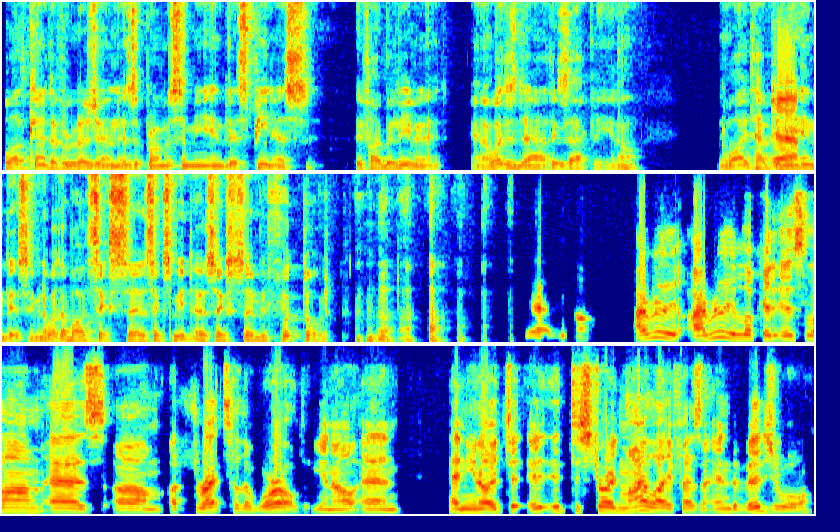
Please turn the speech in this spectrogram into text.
what kind of religion is promising me endless penis if I believe in it? You know, what is that exactly? You know, Why it have to Yeah. be endless? I mean, what about six uh, six meter six uh, foot tall? Yeah, you know, I really, I really look at Islam as um, a threat to the world, you know, and and you know, it it, it destroyed my life as an individual,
